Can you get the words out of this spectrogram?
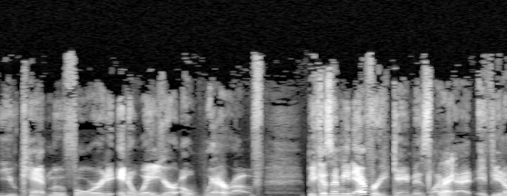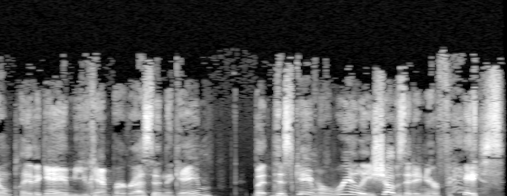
you can't move forward in a way you're aware of because i mean every game is like Right. that if you don't play the game you can't progress in the game but this game really shoves it in your face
